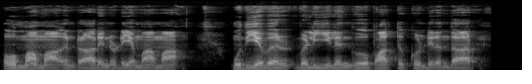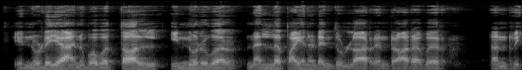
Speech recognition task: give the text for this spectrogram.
ஓ மாமா என்றார் என்னுடைய மாமா. முதியவர் வெளியிலெங்கோ பார்த்து கொண்டிருந்தார். என்னுடைய அனுபவத்தால் இன்னொருவர் நல்ல பயனடைந்துள்ளார் என்றார் அவர். நன்றி.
